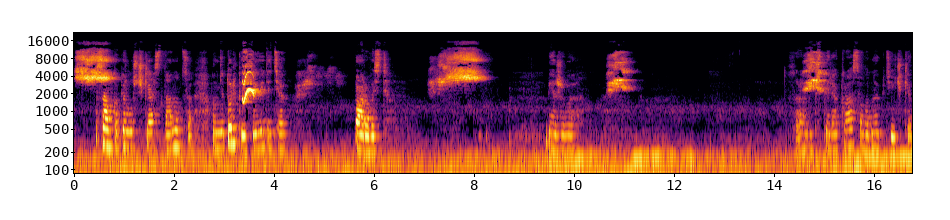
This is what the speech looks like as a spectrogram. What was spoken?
самка перлушечки останутся, он не только еще, видите, паровость бежевая. Сразу четыре окраса в одной птичке.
